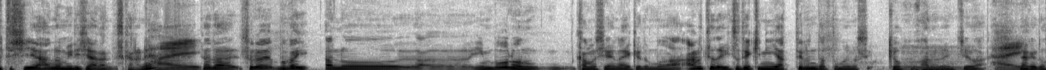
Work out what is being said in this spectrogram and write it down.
ってシーア派のミリシアなんですからね。はい、ただ、それは僕はあの陰謀論かもしれないけども、ある程度意図的にややってるんだと思います、強硬派の連中は。はい、だけど、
